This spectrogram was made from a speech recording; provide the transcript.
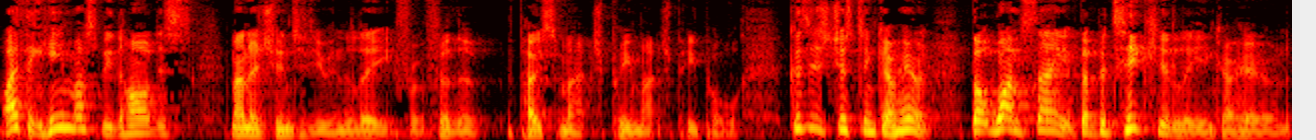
I think he must be the hardest manager to interview in the league for, for the post match, pre match people because it's just incoherent. But what I'm saying, but particularly incoherent.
